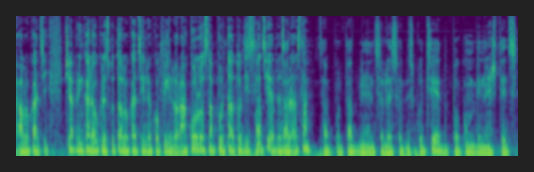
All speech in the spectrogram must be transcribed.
alocații. Cea prin care au crescut alocațiile copiilor. Acolo s-a purtat o discuție purtat, despre asta? S-a purtat, bineînțeles, o discuție. După cum bine știți,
